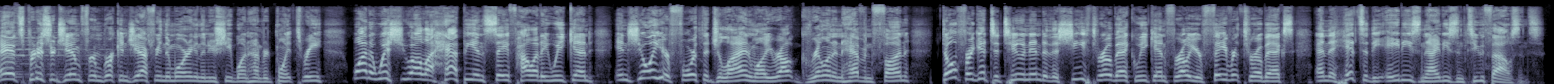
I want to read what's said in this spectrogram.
Hey, it's producer Jim from Brooke and Jeffrey in the morning in the new She 100.3. Want to wish you all a happy and safe holiday weekend. Enjoy your 4th of July, and while you're out grilling and having fun, don't forget to tune into the She Throwback Weekend for all your favorite throwbacks and the hits of the 80s, 90s, and 2000s.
